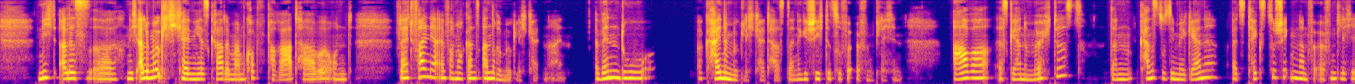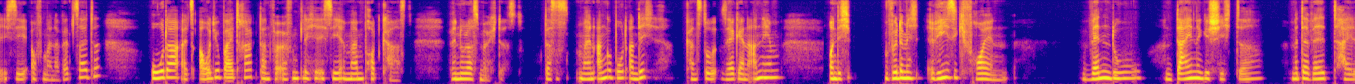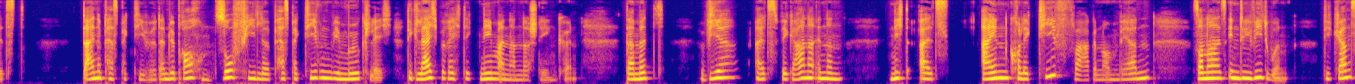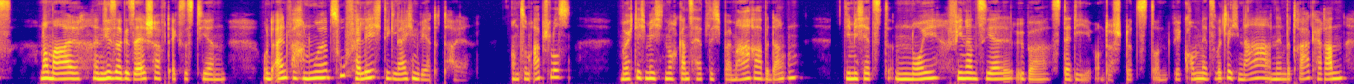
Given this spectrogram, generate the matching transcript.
nicht alles, äh, nicht alle Möglichkeiten jetzt gerade in meinem Kopf parat habe und vielleicht fallen dir einfach noch ganz andere Möglichkeiten ein. Wenn du keine Möglichkeit hast, deine Geschichte zu veröffentlichen, aber es gerne möchtest, dann kannst du sie mir gerne als Text zu schicken, dann veröffentliche ich sie auf meiner Webseite. Oder als Audiobeitrag, dann veröffentliche ich sie in meinem Podcast, wenn du das möchtest. Das ist mein Angebot an dich, kannst du sehr gerne annehmen. Und ich würde mich riesig freuen, wenn du deine Geschichte mit der Welt teilst, deine Perspektive, denn wir brauchen so viele Perspektiven wie möglich, die gleichberechtigt nebeneinander stehen können, damit wir als Veganerinnen nicht als ein Kollektiv wahrgenommen werden, sondern als Individuen, die ganz normal in dieser Gesellschaft existieren und einfach nur zufällig die gleichen Werte teilen. Und zum Abschluss möchte ich mich noch ganz herzlich bei Mara bedanken, die mich jetzt neu finanziell über Steady unterstützt. Und wir kommen jetzt wirklich nah an den Betrag heran,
